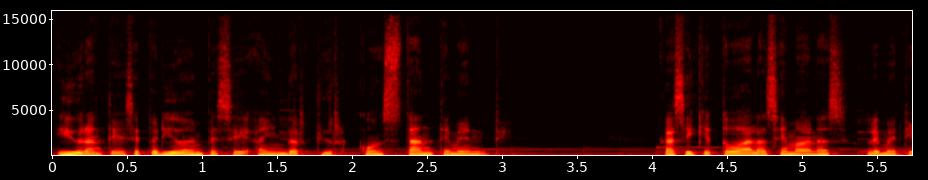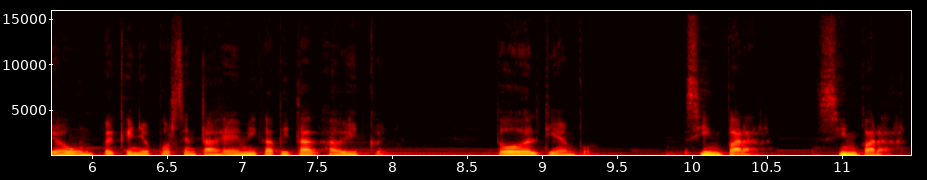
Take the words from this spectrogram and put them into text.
y durante ese periodo empecé a invertir constantemente. Casi que todas las semanas le metía un pequeño porcentaje de mi capital a Bitcoin. Todo el tiempo. Sin parar, sin parar.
